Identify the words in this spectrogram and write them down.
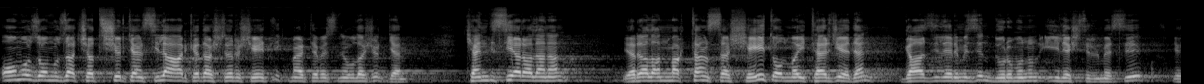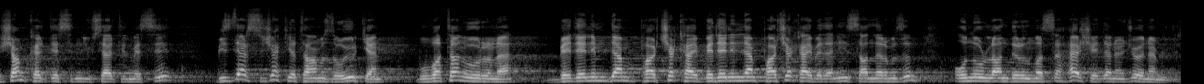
omuz omuza çatışırken silah arkadaşları şehitlik mertebesine ulaşırken kendisi yaralanan, yaralanmaktansa şehit olmayı tercih eden gazilerimizin durumunun iyileştirilmesi, yaşam kalitesinin yükseltilmesi, bizler sıcak yatağımızda uyurken bu vatan uğruna bedenimden parça kay bedeninden parça kaybeden insanlarımızın onurlandırılması her şeyden önce önemlidir.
